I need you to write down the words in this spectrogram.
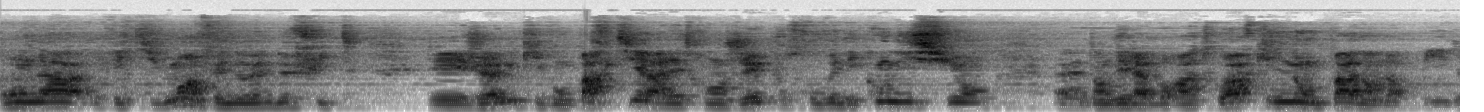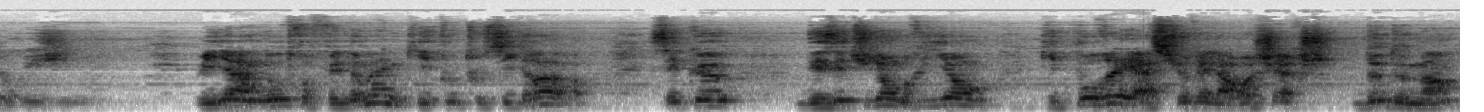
On a effectivement un phénomène de fuite. Les jeunes qui vont partir à l'étranger pour trouver des conditions euh, dans des laboratoires qu'ils n'ont pas dans leur pays d'origine. Mais il y a un autre phénomène qui est tout aussi grave, c'est que des étudiants brillants qui pourraient assurer la recherche de demain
